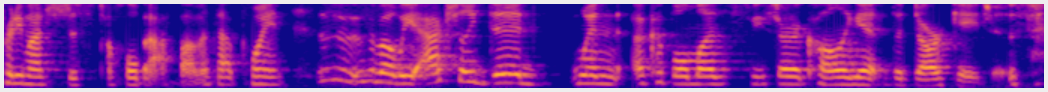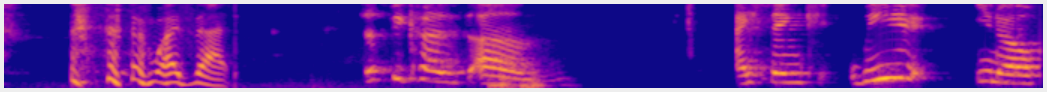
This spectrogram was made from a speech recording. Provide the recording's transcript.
pretty much just a whole bath bomb at that point. This is Isabel. We actually did when a couple months we started calling it the Dark Ages. Why is that? Just because um, I think we, you know,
